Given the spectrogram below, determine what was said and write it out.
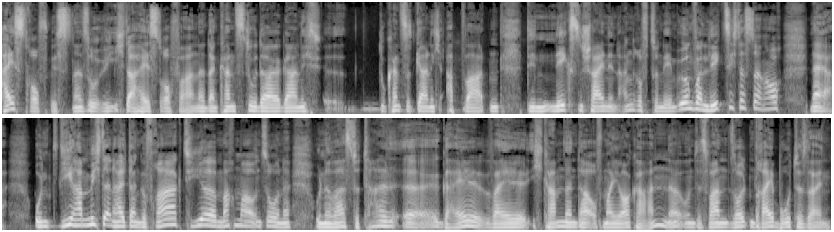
heiß drauf bist, ne, so wie ich da heiß drauf war, ne, dann kannst du da gar nicht äh, du kannst es gar nicht abwarten, den nächsten Schein in Angriff zu nehmen. Irgendwann legt sich das dann auch. Naja, und die haben mich dann halt dann gefragt, hier, mach mal und so, ne? Und da war es total äh, geil, weil ich kam dann da auf Mallorca an, ne? Und es waren, sollten drei Boote sein.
